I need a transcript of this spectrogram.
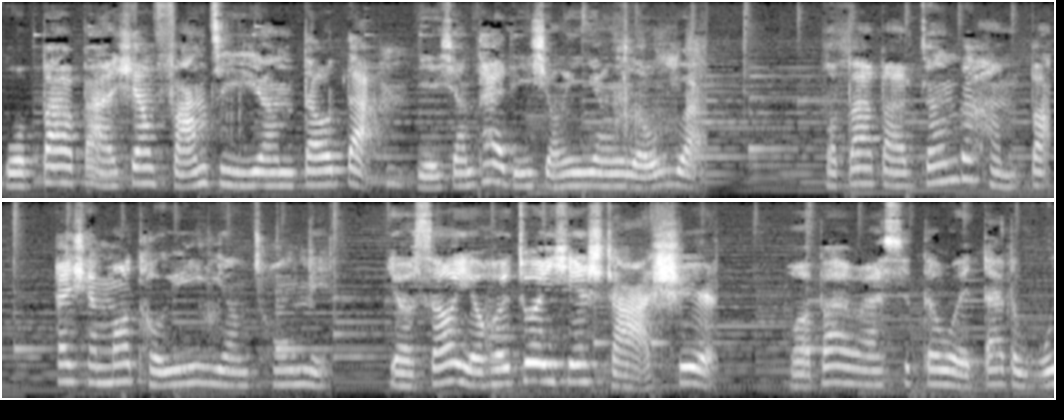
我爸爸像房子一样高大，也像泰迪熊一样柔软。我爸爸真的很棒。他像猫头鹰一样聪明，有时候也会做一些傻事。我爸爸是个伟大的舞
